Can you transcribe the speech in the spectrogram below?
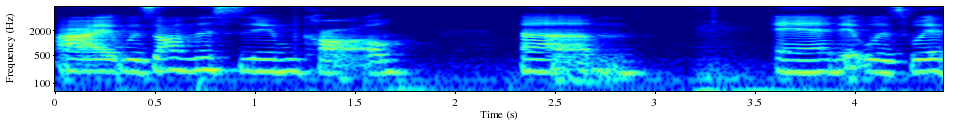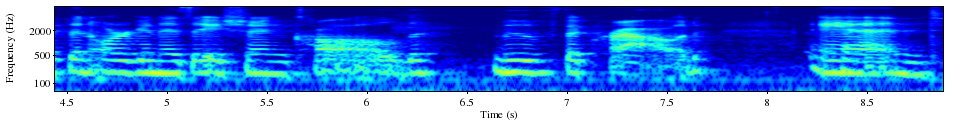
i was on this zoom call um, and it was with an organization called move the crowd. And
